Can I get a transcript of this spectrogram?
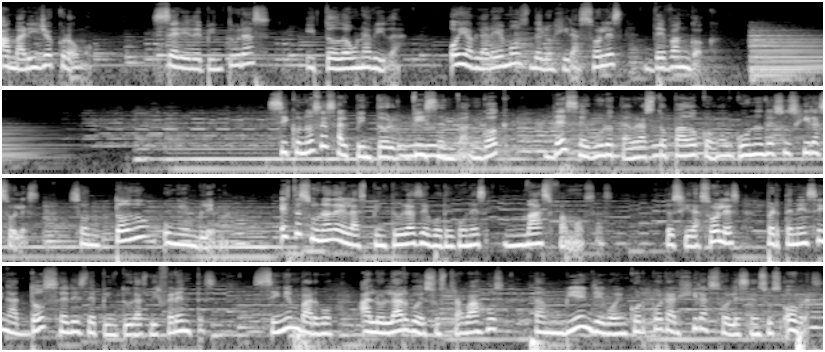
Amarillo Cromo, serie de pinturas y toda una vida. Hoy hablaremos de los girasoles de Van Gogh. Si conoces al pintor Vincent Van Gogh, de seguro te habrás topado con algunos de sus girasoles. Son todo un emblema. Esta es una de las pinturas de bodegones más famosas. Los girasoles pertenecen a dos series de pinturas diferentes. Sin embargo, a lo largo de sus trabajos también llegó a incorporar girasoles en sus obras.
